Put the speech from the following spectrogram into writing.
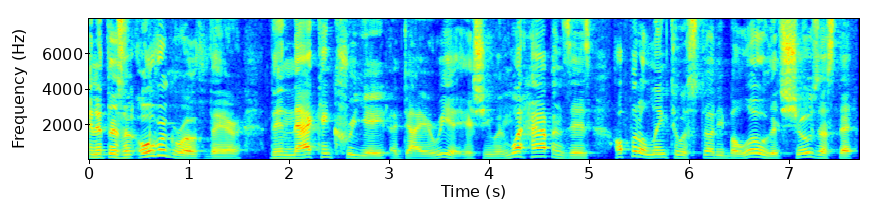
And if there's an overgrowth there, then that can create a diarrhea issue. And what happens is, I'll put a link to a study below that shows us that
